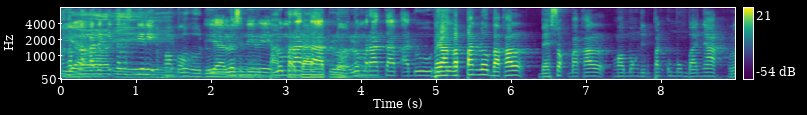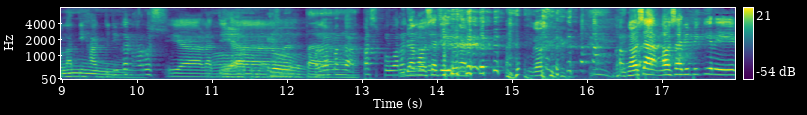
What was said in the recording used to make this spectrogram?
Anggaplah ada kita lu sendiri ngomong. Iya, lu sendiri, lu meratap lo, lu meratap. Aduh, Beranggapan lo bakal besok bakal ngomong di depan umum banyak lo latihan. Jadi kan harus Iya, Oh, latihan. tuh. mantap. Kalau emang nggak pas keluar Udah aja nggak lo usah di nggak nggak usah nggak usah dipikirin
